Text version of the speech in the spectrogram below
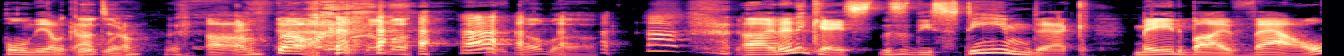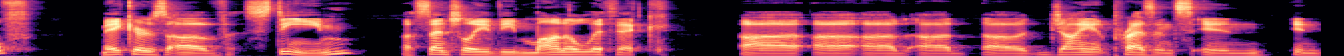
pulling the Elgato. Googler. Um, oh. Uh, in any case, this is the Steam Deck made by Valve, makers of Steam, essentially the monolithic, uh, uh, uh, uh, uh, giant presence in in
